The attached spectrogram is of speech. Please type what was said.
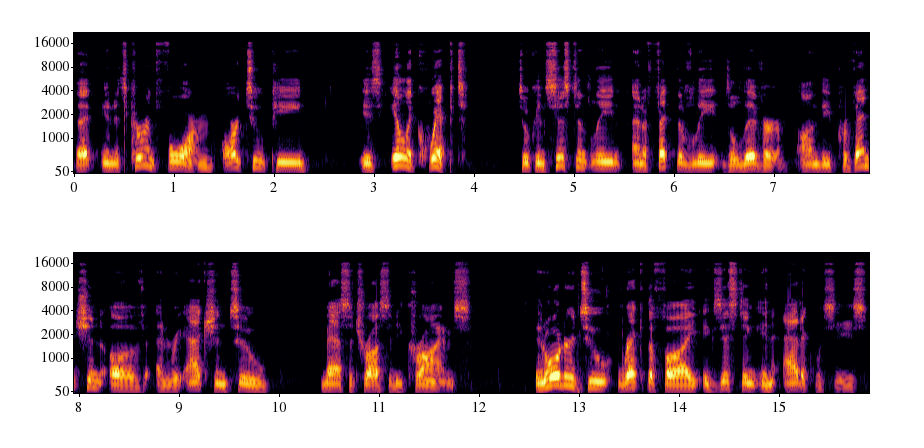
that in its current form, R2P is ill equipped to consistently and effectively deliver on the prevention of and reaction to mass atrocity crimes. In order to rectify existing inadequacies,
